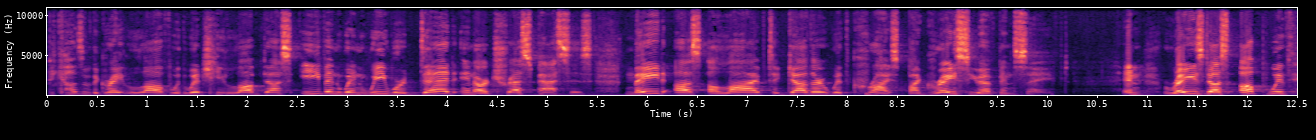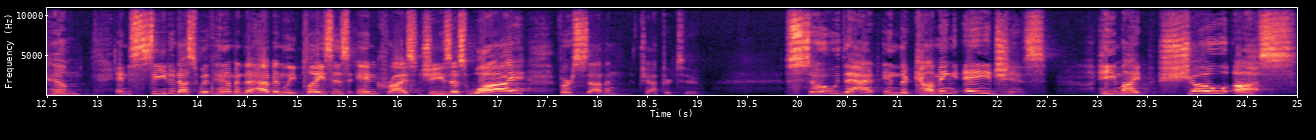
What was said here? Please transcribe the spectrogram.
because of the great love with which He loved us, even when we were dead in our trespasses, made us alive together with Christ. By grace you have been saved, and raised us up with Him, and seated us with Him in the heavenly places in Christ Jesus. Why? Verse 7, chapter 2. So that in the coming ages, he might show us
